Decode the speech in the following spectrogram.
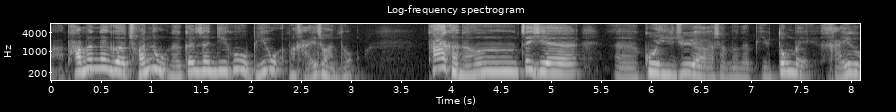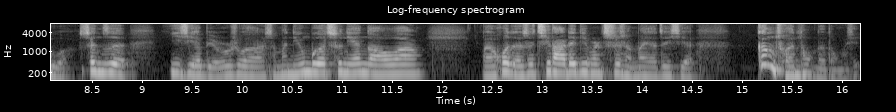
啊，他们那个传统的根深蒂固，比我们还传统。他可能这些呃规矩啊什么的，比东北还多，甚至一些比如说什么宁波吃年糕啊，啊，或者是其他的地方吃什么呀，这些更传统的东西。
